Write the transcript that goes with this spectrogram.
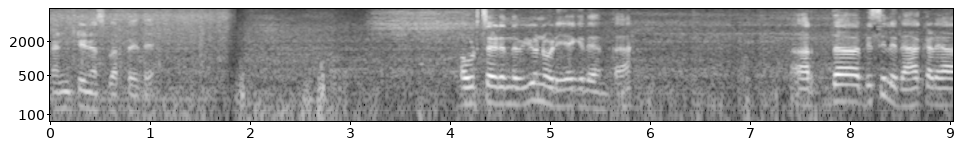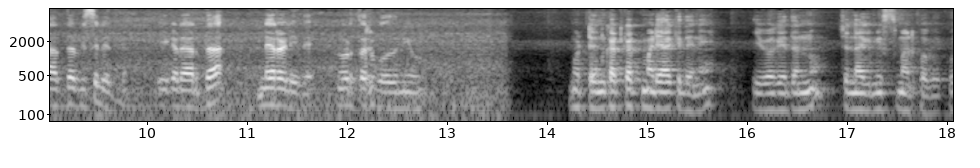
ಕಂಟಿನ್ಯೂಸ್ ಬರ್ತಾ ಇದೆ. ಔಟ್ ಸೈಡಿಂದ ವ್ಯೂ ನೋಡಿ ಹೇಗಿದೆ ಅಂತ. ಅರ್ಧ ಬಿಸಿಲಿದೆ, ಆ ಕಡೆ ಅರ್ಧ ಬಿಸಿಲಿದೆ. ಈ ಕಡೆ ಅರ್ಧ ನೆರಳಿದೆ. ನೋಡ್ತಾ ಇರ್ಬೋದು ನೀವು. ಮೊಟ್ಟೆಯನ್ನು ಕಟ್ ಕಟ್ ಮಾಡಿ ಹಾಕಿದ್ದೇನೆ. ಇವಾಗ ಇದನ್ನು ಚೆನ್ನಾಗಿ ಮಿಕ್ಸ್ ಮಾಡ್ಕೋಬೇಕು.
